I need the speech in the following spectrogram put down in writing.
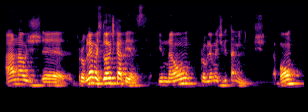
analg... é, problemas dor de cabeça e não problemas vitamínicos, tá bom?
